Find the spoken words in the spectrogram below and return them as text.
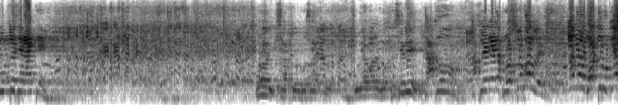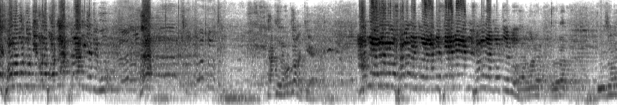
ঘুরতেছে রাইতে। ওই সাকুর গো তুই আমার দিছিলি? কাকু আপনি এটা একটা প্রশ্ন করলেন। আমি আর ভোট দিব কে? ষোলো বছর কি করে ভোট লাগবে না দিব? হ্যাঁ? কাকু এমন করেন কে আপনি আমার কোনো সমাধান করেন আপনি চেয়ারম্যান আপনি সমাধান করতে হইব তার মানে তোরা দুজনে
